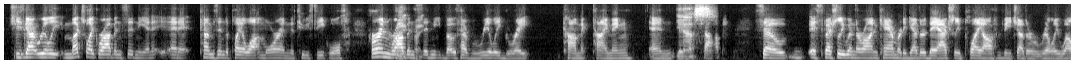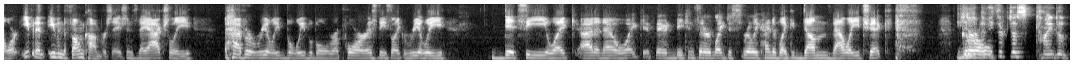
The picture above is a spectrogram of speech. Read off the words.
she's got really much like Robin Sydney, and it, and it comes into play a lot more in the two sequels. Her and Robin right. Sydney both have really great comic timing and Yes. chops. So especially when they're on camera together, they actually play off of each other really well. Or even in even the phone conversations, they actually have a really believable rapport as these like really ditzy, like I don't know, like if they would be considered like just really kind of like dumb valley chick Yeah. I mean, they're just kind of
